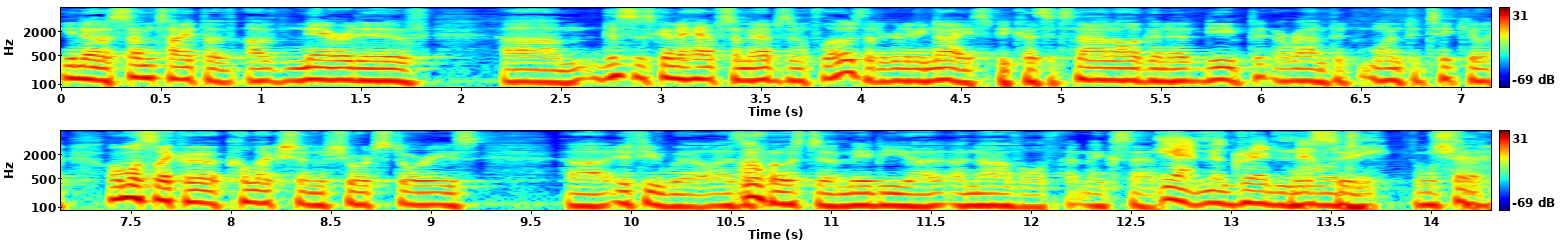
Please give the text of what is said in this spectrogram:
you know, some type of, of narrative, um, this is going to have some ebbs and flows that are going to be nice because it's not all going to be around one particular, almost like a collection of short stories, uh, if you will, as opposed to maybe a, a novel, if that makes sense. Oh. Yeah, no great We'll analogy. We'll sure. see.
